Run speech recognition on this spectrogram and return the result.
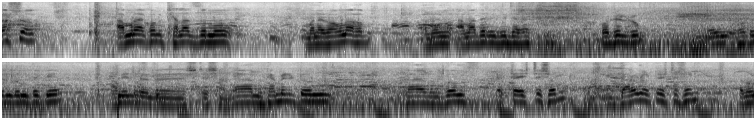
দর্শক, আমরা এখন খেলার জন্য মানে রওনা হব এবং আমাদের এই যে দেখাচ্ছি হোটেল রুম এই হোটেল রুম থেকে মিল্টন স্টেশন। আম, হ্যামিল্টন আম, একটা স্টেশন দারুণ একটা স্টেশন এবং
